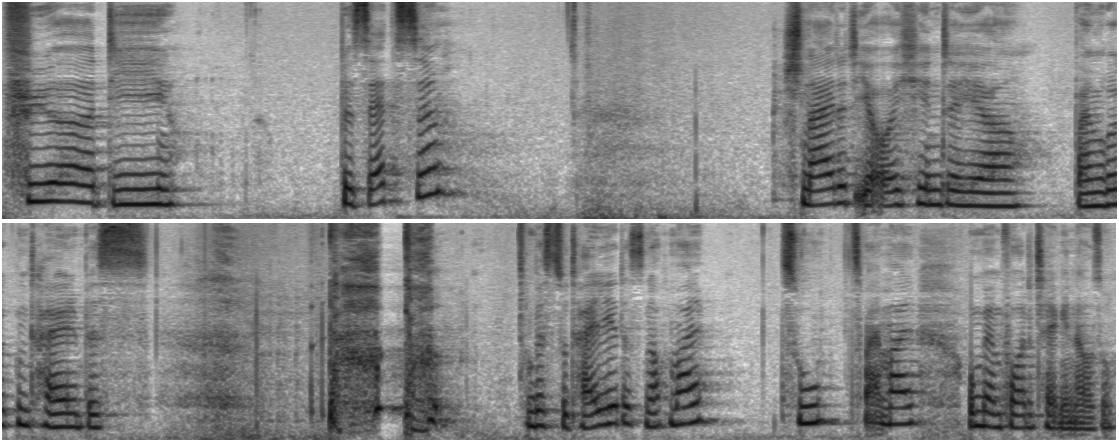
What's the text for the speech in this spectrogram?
Für die Besätze schneidet ihr euch hinterher beim Rückenteil bis bis zur Taille das nochmal zu, zweimal und beim Vorderteil genauso.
